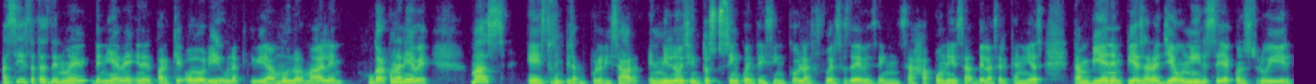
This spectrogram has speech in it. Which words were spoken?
así estatuas de, de nieve en el parque Odori, una actividad muy normal en jugar con la nieve. Más esto se empieza a popularizar en 1955. Las fuerzas de defensa japonesa de las cercanías también empiezan allí a unirse y a construir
